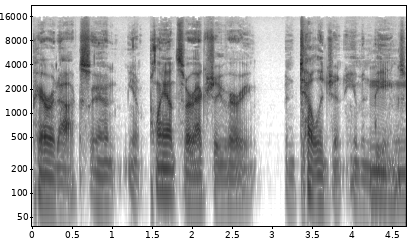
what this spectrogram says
paradox. And, you know, plants are actually very intelligent human beings.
